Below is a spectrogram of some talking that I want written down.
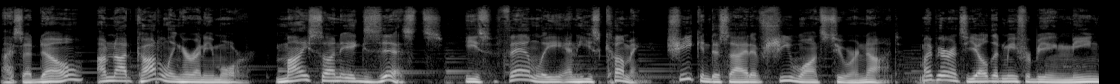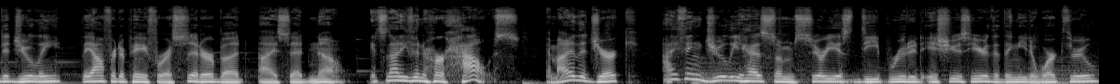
I said, no, I'm not coddling her anymore. My son exists. He's family and he's coming. She can decide if she wants to or not. My parents yelled at me for being mean to Julie. They offered to pay for a sitter, but I said no. It's not even her house. Am I the jerk? I think Julie has some serious, deep rooted issues here that they need to work through.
